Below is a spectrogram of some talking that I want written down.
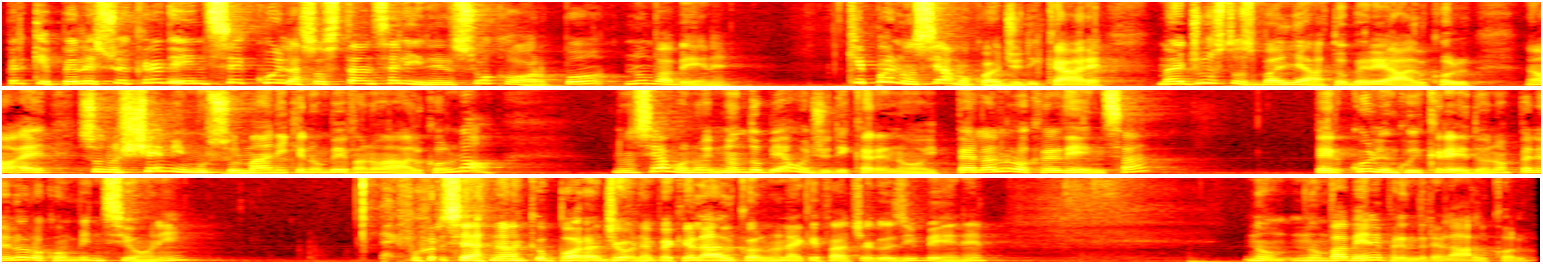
perché per le sue credenze quella sostanza lì nel suo corpo non va bene. Che poi non siamo qua a giudicare, ma è giusto o sbagliato bere alcol? No? Eh, sono scemi i musulmani che non bevono alcol? No, non, noi, non dobbiamo giudicare noi. Per la loro credenza, per quello in cui credono, per le loro convinzioni, e forse hanno anche un po' ragione perché l'alcol non è che faccia così bene, non, non va bene prendere l'alcol.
